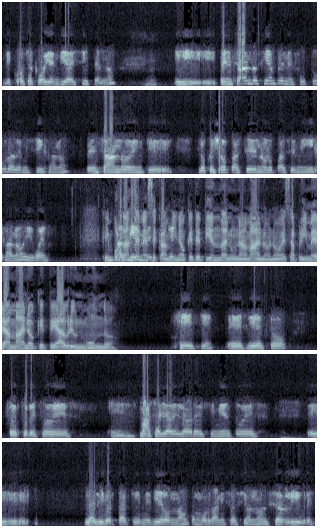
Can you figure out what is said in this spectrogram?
de cosas que hoy en día existen, ¿no? Y pensando siempre en el futuro de mis hijas, ¿no? Pensando en que lo que yo pasé no lo pase mi hija, ¿no? Y bueno. Qué importante en es, ese es- camino que te tienda en una mano, ¿no? Esa primera mano que te abre un mundo. Sí, sí, eh, sí, eso, fue por eso es, eh, más allá del agradecimiento, es eh, la libertad que me dieron, ¿no? Como organización, ¿no? De ser libre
